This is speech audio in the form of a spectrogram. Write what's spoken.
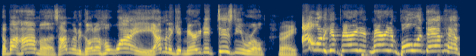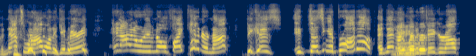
the Bahamas. I'm gonna go to Hawaii. I'm gonna get married at Disney World. Right. I want to get married at married in Bowling Dam Heaven. That's where I want to get married. And I don't even know if I can or not because it doesn't get brought up. And then You I'm going to remember- figure out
